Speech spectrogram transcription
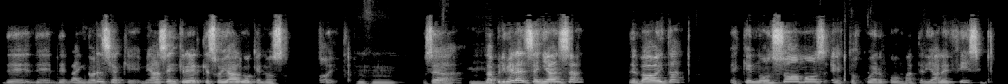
de, la ignorancia que me hacen creer que soy algo que no soy. O sea, la primera enseñanza del Bhagavad es que no somos estos cuerpos materiales físicos.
